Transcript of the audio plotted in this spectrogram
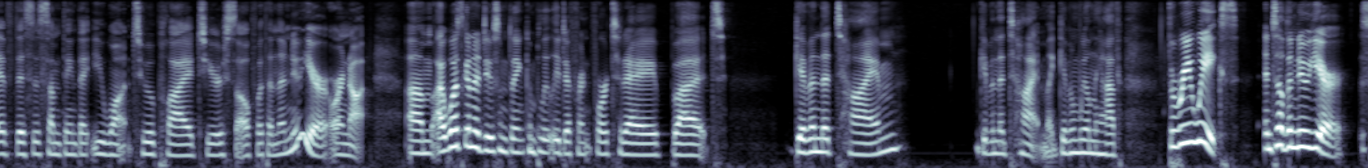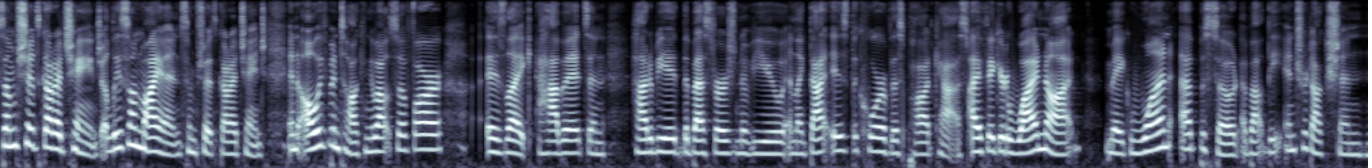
if this is something that you want to apply to yourself within the new year or not. Um, I was going to do something completely different for today, but given the time, given the time, like given we only have three weeks until the new year, some shit's got to change. At least on my end, some shit's got to change. And all we've been talking about so far is like habits and how to be the best version of you. And like that is the core of this podcast. I figured why not make one episode about the introduction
